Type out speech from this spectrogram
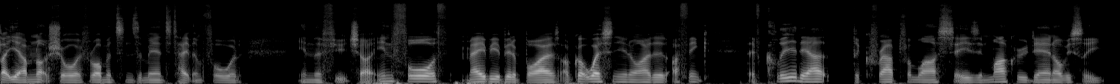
But yeah, I'm not sure if Robinson's the man to take them forward in the future. In fourth, maybe a bit of bias. I've got Western United. I think they've cleared out the crap from last season. Mark Rudan obviously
